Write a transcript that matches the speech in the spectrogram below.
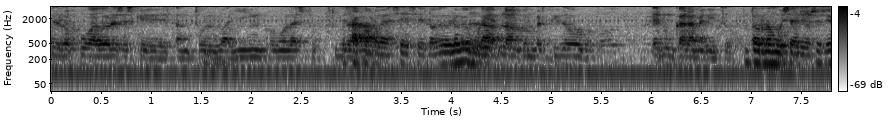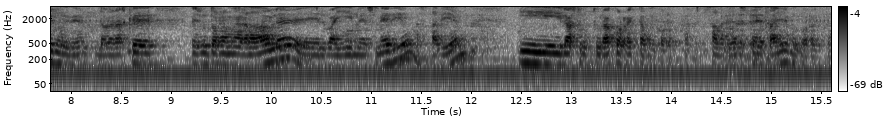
de los jugadores es que tanto el ballín como la estructura Es acorde, sí, sí, lo, veo- lo veo muy la- bien. lo han convertido en un caramelito. Un torneo muy serio, sí, sí, muy bien. La verdad es que es un torneo muy agradable, el ballín es medio, está bien, y la estructura correcta, muy correcta. Salvo este detalle, muy correcto.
